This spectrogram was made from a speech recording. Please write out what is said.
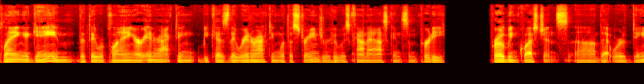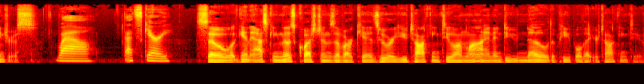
playing a game that they were playing or interacting because they were interacting with a stranger who was kind of asking some pretty probing questions uh, that were dangerous. Wow, that's scary. So again, asking those questions of our kids: Who are you talking to online, and do you know the people that you're talking to?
